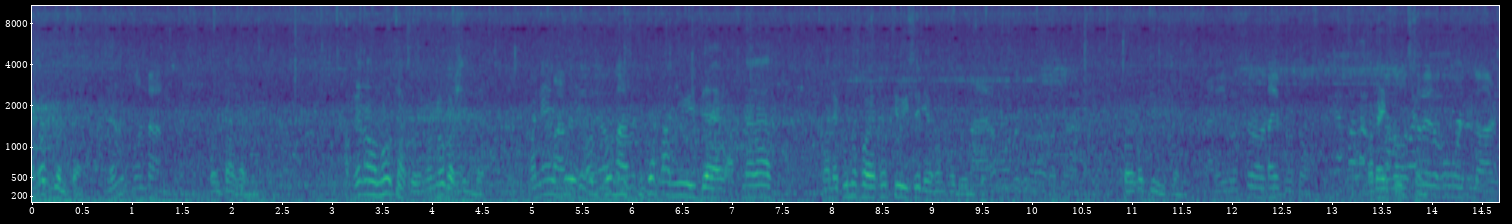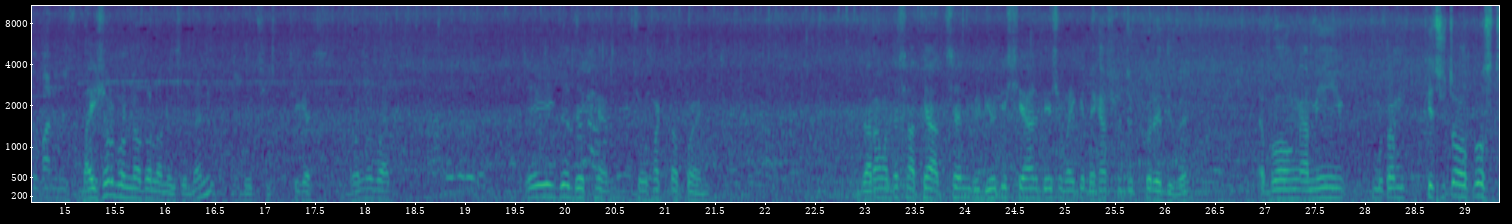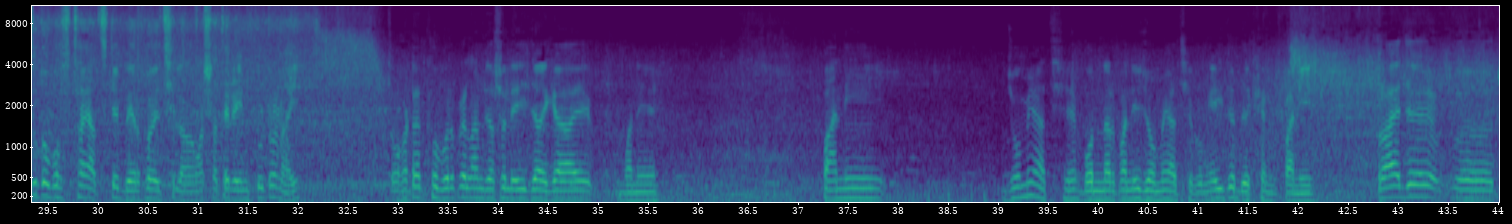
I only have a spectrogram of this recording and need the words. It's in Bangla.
এক ঘণ্টা ঘণ্টা আপনারা অন্য থাকুন অন্য বাসিন্দা। মানে অল্প বৃষ্টিতে পানি হয়ে যায় আপনারা মানে কোনো ক্ষয়ক্ষতি হয়েছে এখন পর্যন্ত? ক্ষয়ক্ষতি হয়েছে। বাইশের বন্যা তোলানো হয়েছিল না নি? বুঝছি। ঠিক আছে ধন্যবাদ। এই যে দেখেন চৌহাট্টা পয়েন্ট। যারা আমাদের সাথে আছেন ভিডিওটি শেয়ার দিয়ে সবাইকে দেখার সুযোগ করে দিবেন। এবং আমি মোটামুটি কিছুটা অপ্রস্তুত অবস্থায় আজকে বের হয়েছিলাম আমার সাথে রেইনকোটও নাই। তো হঠাৎ খবর পেলাম যে আসলে এই জায়গায় মানে পানি জমে আছে বন্যার পানি জমে আছে এবং এই যে দেখেন পানি প্রায় যে আহ,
